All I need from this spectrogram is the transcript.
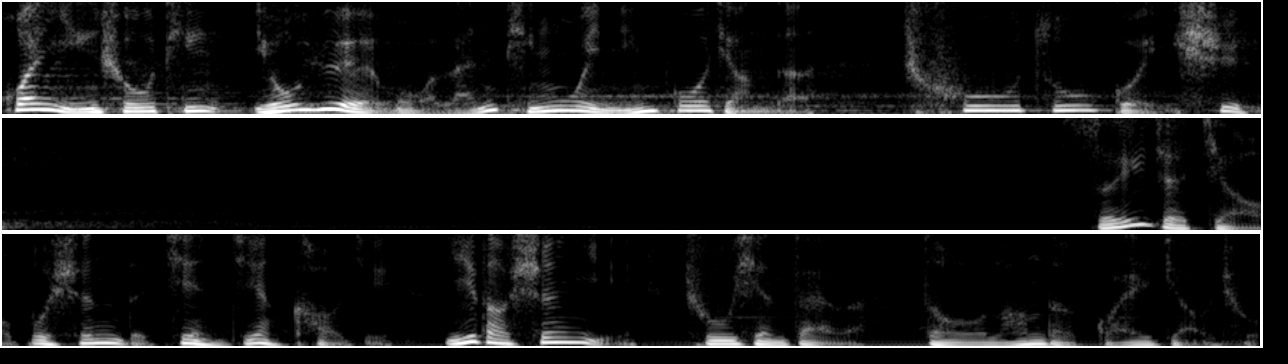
欢迎收听由月末兰亭为您播讲的《出租鬼市》。随着脚步声的渐渐靠近，一道身影出现在了走廊的拐角处。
